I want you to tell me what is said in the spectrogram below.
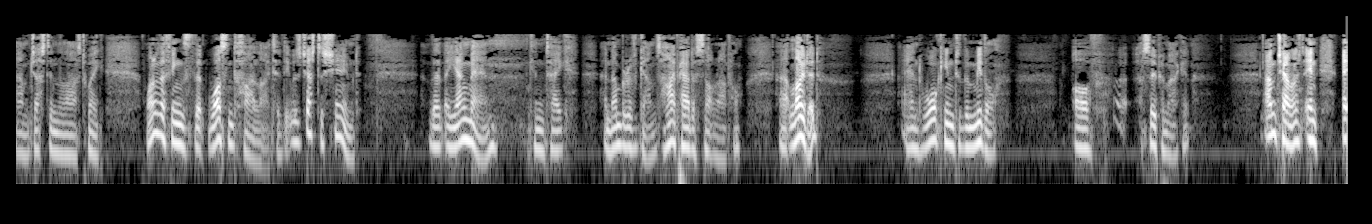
um, just in the last week. One of the things that wasn't highlighted, it was just assumed that a young man can take a number of guns, high-powered assault rifle, uh, loaded, and walk into the middle of a supermarket unchallenged and uh,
